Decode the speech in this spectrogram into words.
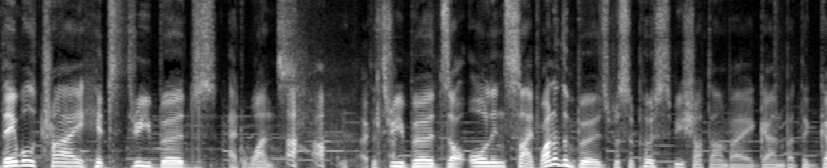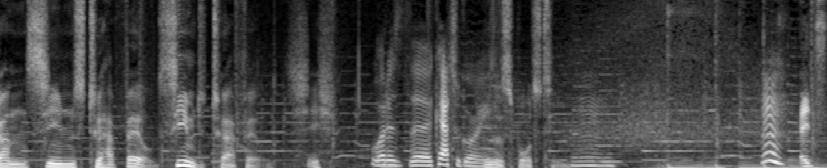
They will try hit three birds at once. Oh, The three birds are all in sight. One of the birds was supposed to be shot down by a gun, but the gun seems to have failed. Seemed to have failed. Sheesh. What is the category? This category? is a sports team. Hmm. Hmm. It's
